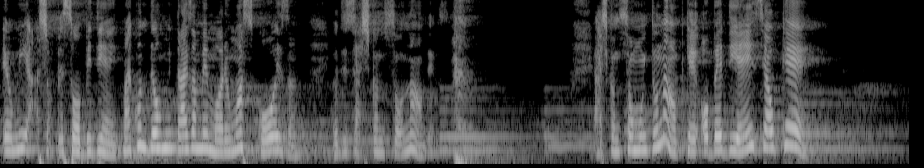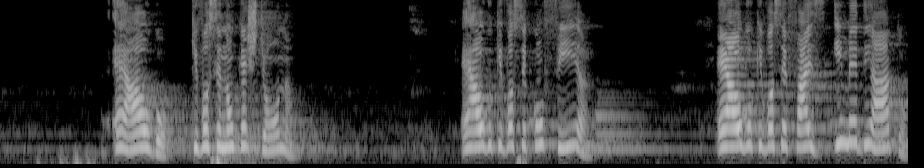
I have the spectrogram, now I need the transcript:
eu me acho uma pessoa obediente. Mas quando Deus me traz à memória umas coisas, eu disse: acho que eu não sou, não, Deus. Acho que eu não sou muito, não, porque obediência é o quê? É algo que você não questiona. É algo que você confia. É algo que você faz imediato.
